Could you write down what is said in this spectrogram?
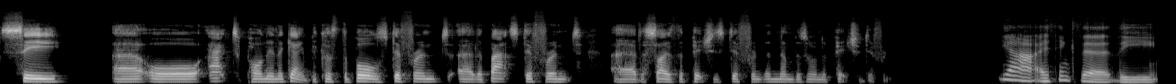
see uh, or act upon in a game because the ball's different, uh, the bat's different, uh, the size of the pitch is different, the numbers on the pitch are different. Yeah, I think the the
